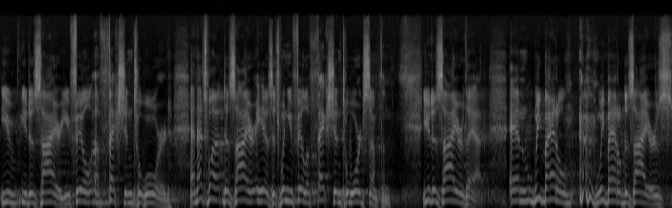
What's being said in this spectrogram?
you you desire, you feel affection toward. And that's what desire is. It's when you feel affection towards something. You desire that. And we battle, we battle desires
